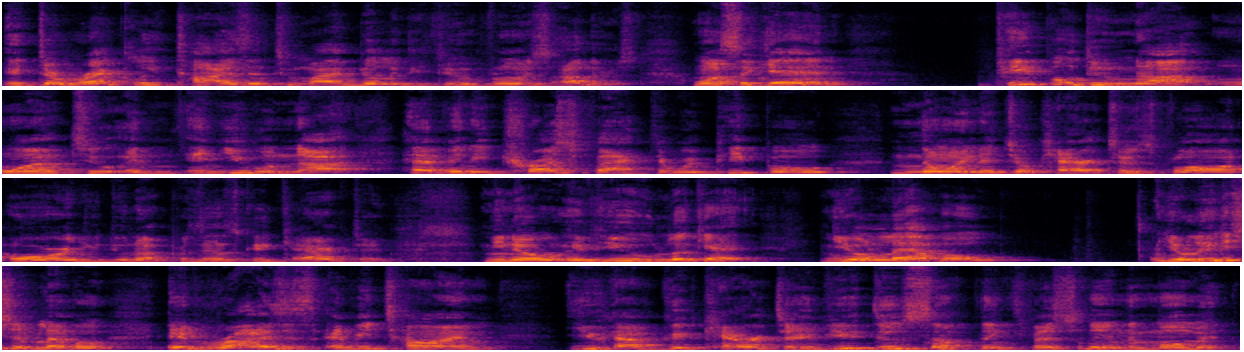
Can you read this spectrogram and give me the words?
it directly ties into my ability to influence others. Once again, people do not want to, and, and you will not have any trust factor with people knowing that your character is flawed or you do not possess good character. You know, if you look at your level, your leadership level, it rises every time you have good character. If you do something, especially in the moment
